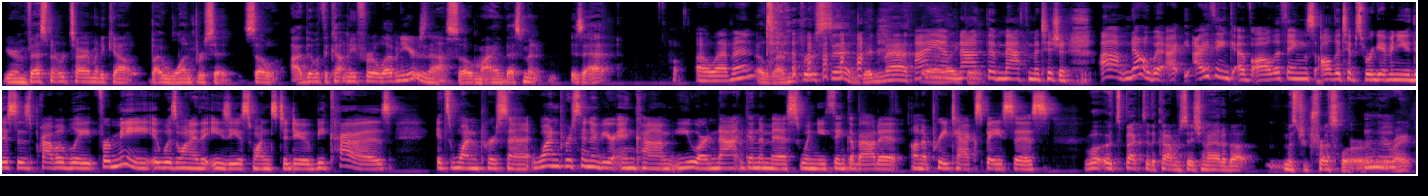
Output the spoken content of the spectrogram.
your investment retirement account by 1%. So I've been with the company for 11 years now. So my investment is at 11. 11%. Good math. I there. am like not it. the mathematician. Um, no, but I, I think of all the things, all the tips we're giving you, this is probably, for me, it was one of the easiest ones to do because it's 1%. 1% of your income you are not going to miss when you think about it on a pre tax basis. Well, it's back to the conversation I had about Mr. Tressler earlier, Mhm. right?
